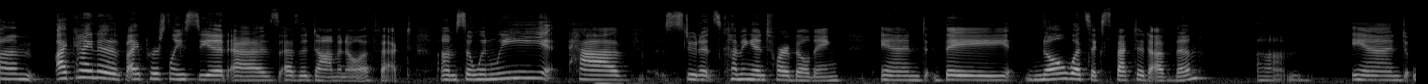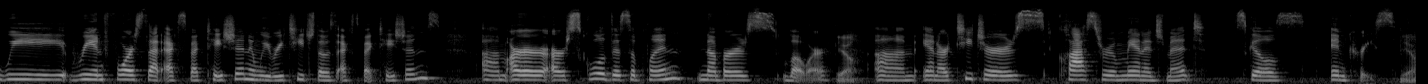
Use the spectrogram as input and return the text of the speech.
Um, I kind of, I personally see it as as a domino effect. Um, so when we have students coming into our building and they know what's expected of them, um, and we reinforce that expectation and we reteach those expectations, um, our, our school discipline numbers lower. Yeah. Um, and our teachers' classroom management skills increase. Yeah.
